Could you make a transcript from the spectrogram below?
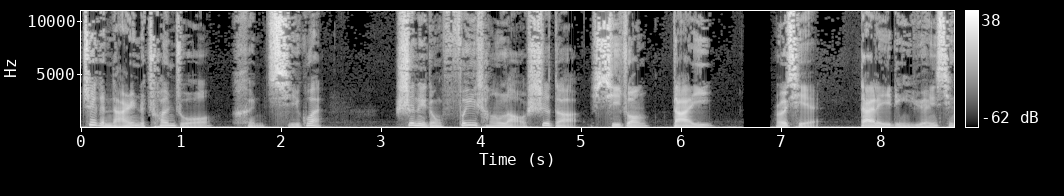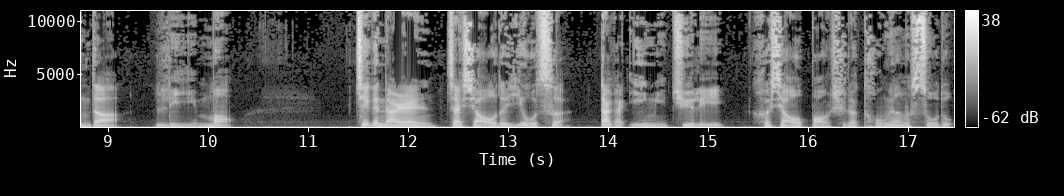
这个男人的穿着很奇怪，是那种非常老式的西装大衣，而且戴了一顶圆形的礼帽。这个男人在小欧的右侧，大概一米距离。和小欧保持着同样的速度，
